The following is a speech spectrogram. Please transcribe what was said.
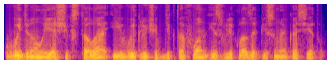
выдвинула ящик стола и, выключив диктофон, извлекла записанную кассету.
